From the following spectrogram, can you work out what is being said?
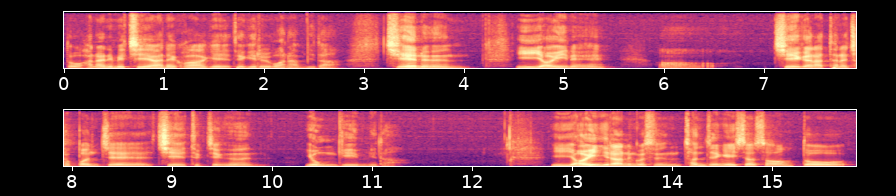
또 하나님의 지혜 안에 거하게 되기를 원합니다. 지혜는 이 여인의 어, 지혜가 나타낸 첫 번째 지혜의 특징은 용기입니다. 이 여인이라는 것은 전쟁에 있어서 또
